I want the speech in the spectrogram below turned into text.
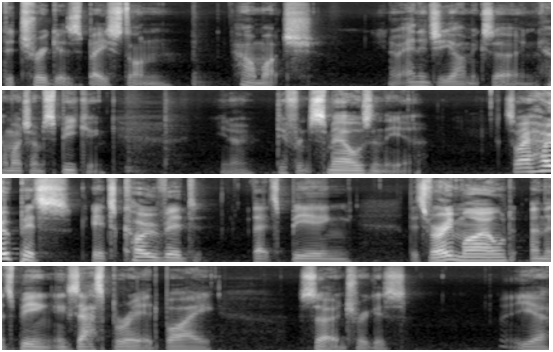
the triggers, based on how much, you know, energy I'm exerting, how much I'm speaking, you know, different smells in the air. So I hope it's it's COVID that's being that's very mild and that's being exasperated by certain triggers. Yeah.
